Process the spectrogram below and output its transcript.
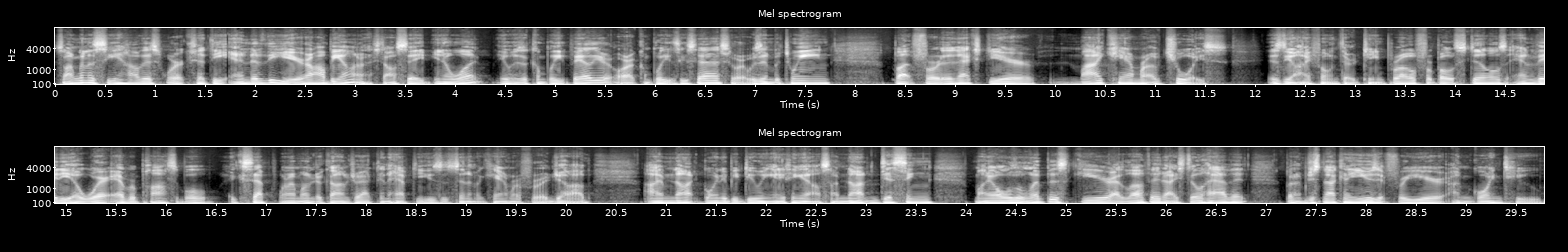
So I'm going to see how this works. At the end of the year, I'll be honest. I'll say, you know what? It was a complete failure or a complete success or it was in between. But for the next year, my camera of choice is the iPhone 13 Pro for both stills and video wherever possible, except when I'm under contract and have to use a cinema camera for a job. I'm not going to be doing anything else. I'm not dissing my old Olympus gear. I love it. I still have it, but I'm just not going to use it for a year. I'm going to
